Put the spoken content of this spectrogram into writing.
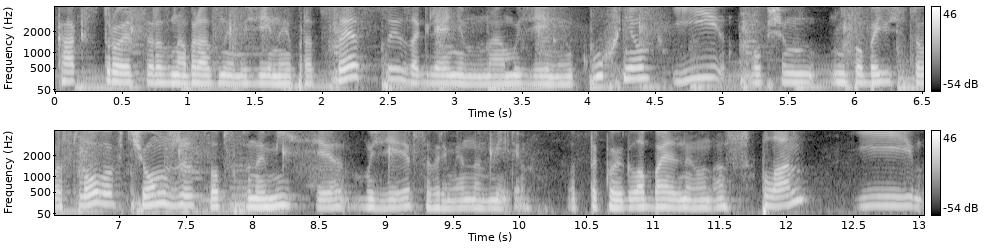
как строятся разнообразные музейные процессы, заглянем на музейную кухню и, в общем, не побоюсь этого слова, в чем же, собственно, миссия музея в современном мире. Вот такой глобальный у нас план – и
